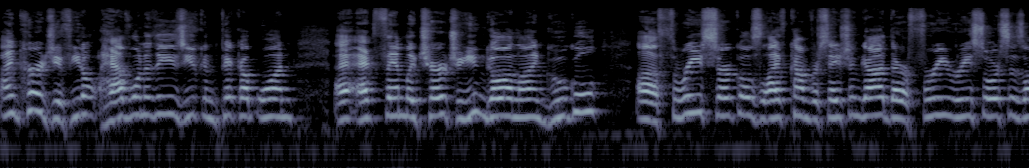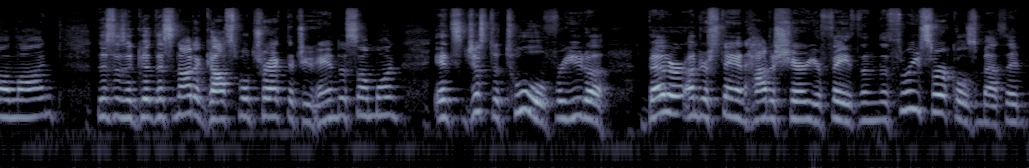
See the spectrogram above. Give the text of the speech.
I encourage you, if you don't have one of these, you can pick up one at Family Church or you can go online, Google uh, Three Circles Life Conversation Guide. There are free resources online. This is a good, this is not a gospel tract that you hand to someone. It's just a tool for you to better understand how to share your faith. And the three circles method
